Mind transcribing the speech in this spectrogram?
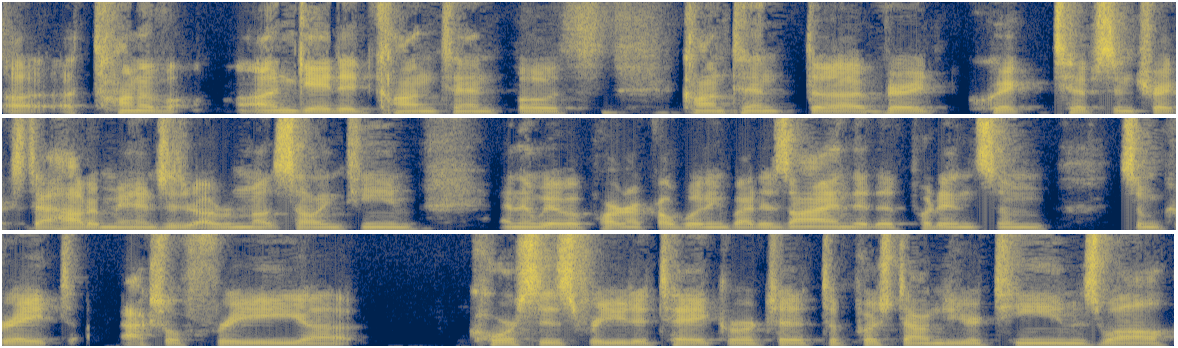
a, a ton of ungated content, both content, uh, very quick tips and tricks to how to manage a remote selling team, and then we have a partner called Winning by Design that have put in some some great actual free uh, courses for you to take or to, to push down to your team as well.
